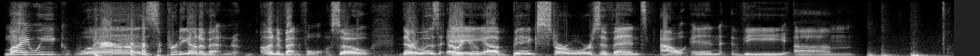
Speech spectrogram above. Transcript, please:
My week was pretty unevent- uneventful. So there was there a uh, big Star Wars event out in the um,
